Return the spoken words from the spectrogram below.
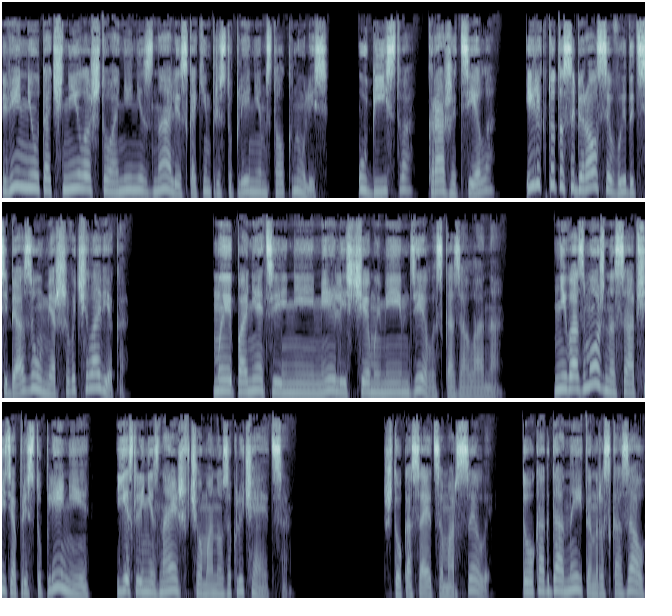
Винни уточнила, что они не знали, с каким преступлением столкнулись. Убийство, кража тела или кто-то собирался выдать себя за умершего человека. «Мы понятия не имели, с чем имеем дело», — сказала она. «Невозможно сообщить о преступлении, если не знаешь, в чем оно заключается». Что касается Марселы, то когда Нейтон рассказал,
